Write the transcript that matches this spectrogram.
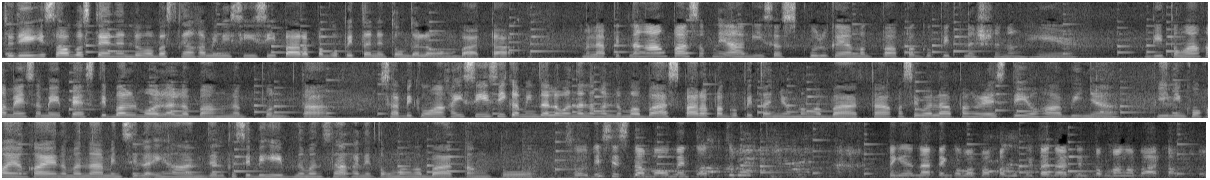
Today is August 10 and lumabas nga kami ni Sisi para pagupitan itong dalawang bata. Malapit na nga ang pasok ni Agi sa school kaya magpapagupit na siya ng hair. Dito nga kami sa may Festival Mall Alabang nagpunta. Sabi ko nga kay Sisi, kaming dalawa na lang ang lumabas para pagupitan yung mga bata kasi wala pang rest day yung hobby niya. Feeling ko kayang-kaya naman namin sila i-handle kasi behave naman sa akin itong mga batang to. So this is the moment of truth. Tingnan natin kung mapapagupitan natin tong mga batang to.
